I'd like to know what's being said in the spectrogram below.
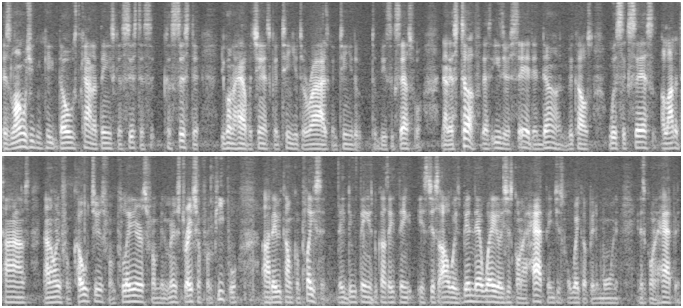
As long as you can keep those kind of things consistent consistent you're going to have a chance to continue to rise continue to, to be successful. Now that's tough. That's easier said than done because with success a lot of times not only from coaches from players from administration from people uh, they become complacent. They do things because they think it's just always been that way or it's just going to happen just going to wake up in the morning and it's going to happen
